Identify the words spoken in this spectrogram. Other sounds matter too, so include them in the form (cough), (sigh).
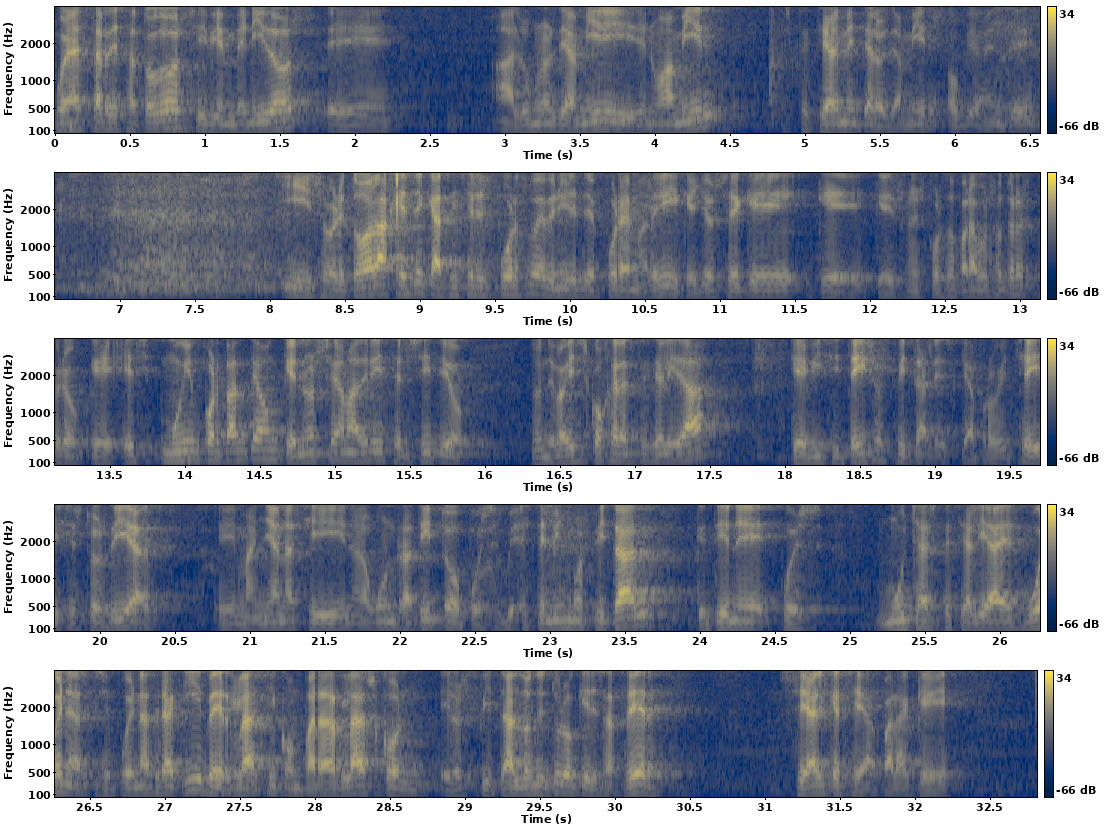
Buenas tardes a todos y bienvenidos eh, a alumnos de AMIR y de no AMIR, especialmente a los de AMIR, obviamente. Y sobre todo a la gente que hacéis el esfuerzo de venir desde fuera de Madrid, que yo sé que, es un esfuerzo para vosotros, pero que es muy importante, aunque no sea Madrid el sitio donde vais a escoger la especialidad, que visitéis hospitales, que aprovechéis estos días, eh, mañana si en algún ratito, pues este mismo hospital, que tiene pues muchas especialidades buenas que se pueden hacer aquí, verlas y compararlas con el hospital donde tú lo quieres hacer, sea el que sea, para que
